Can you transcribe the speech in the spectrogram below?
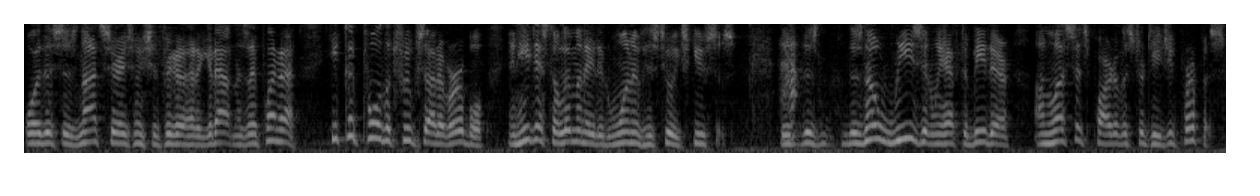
or this is not serious and we should figure out how to get out. And as I pointed out, he could pull the troops out of Erbil, and he just eliminated one of his two excuses. There- There's, there's no reason we have to be there unless it's part of a strategic purpose.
